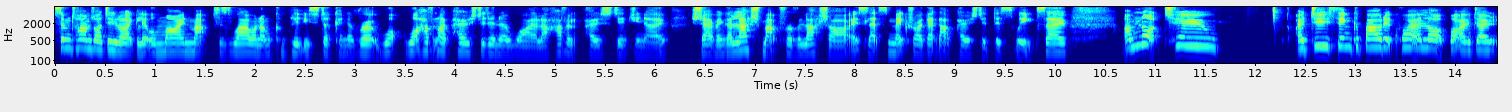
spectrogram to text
sometimes I do like little mind maps as well, and I'm completely stuck in a rut. What what haven't I posted in a while? I haven't posted, you know, sharing a lash map for a lash artist. Let's make sure I get that posted this week. So I'm not too I do think about it quite a lot, but I don't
